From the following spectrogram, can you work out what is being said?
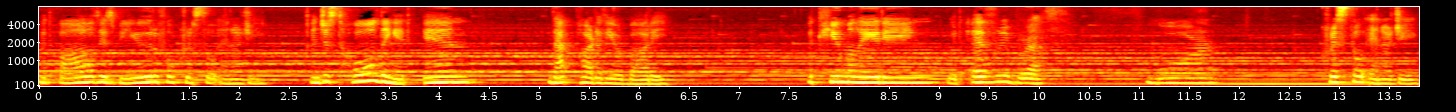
with all of this beautiful crystal energy and just holding it in that part of your body, accumulating with every breath more crystal energy.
